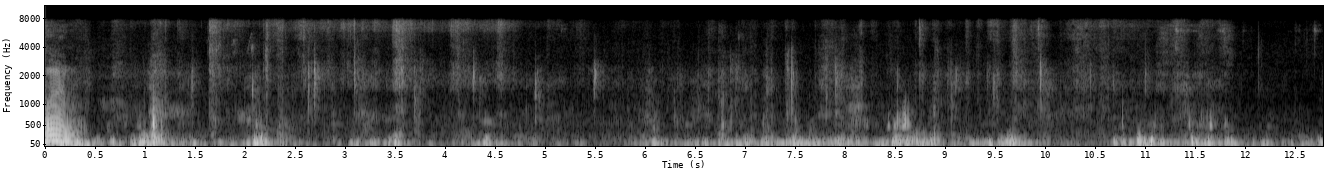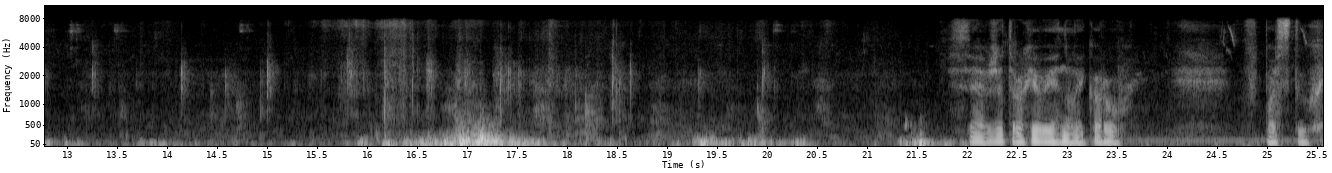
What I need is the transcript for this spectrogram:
Ладно. Все, вже трохи вигнали коров в пастух.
